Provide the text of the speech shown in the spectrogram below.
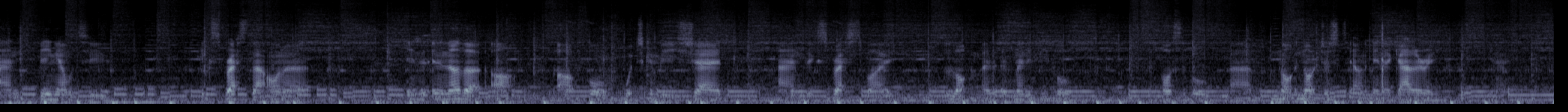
and being able to express that on a in, in another art art form which can be shared and expressed by a lot, as many people as possible, um, not not just in a gallery, you know,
